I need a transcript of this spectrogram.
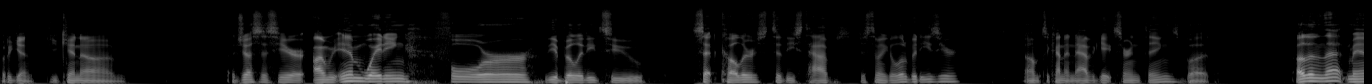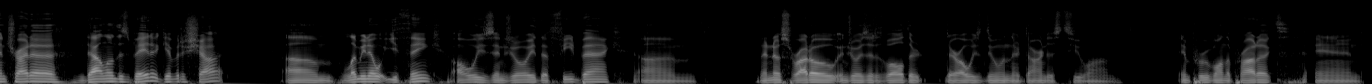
But again, you can um, adjust this here. I am waiting for the ability to set colors to these tabs just to make it a little bit easier um, to kind of navigate certain things. But other than that, man, try to download this beta, give it a shot. Um, let me know what you think. Always enjoy the feedback. Um, and I know Serato enjoys it as well. They're they're always doing their darndest to um, improve on the product. And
